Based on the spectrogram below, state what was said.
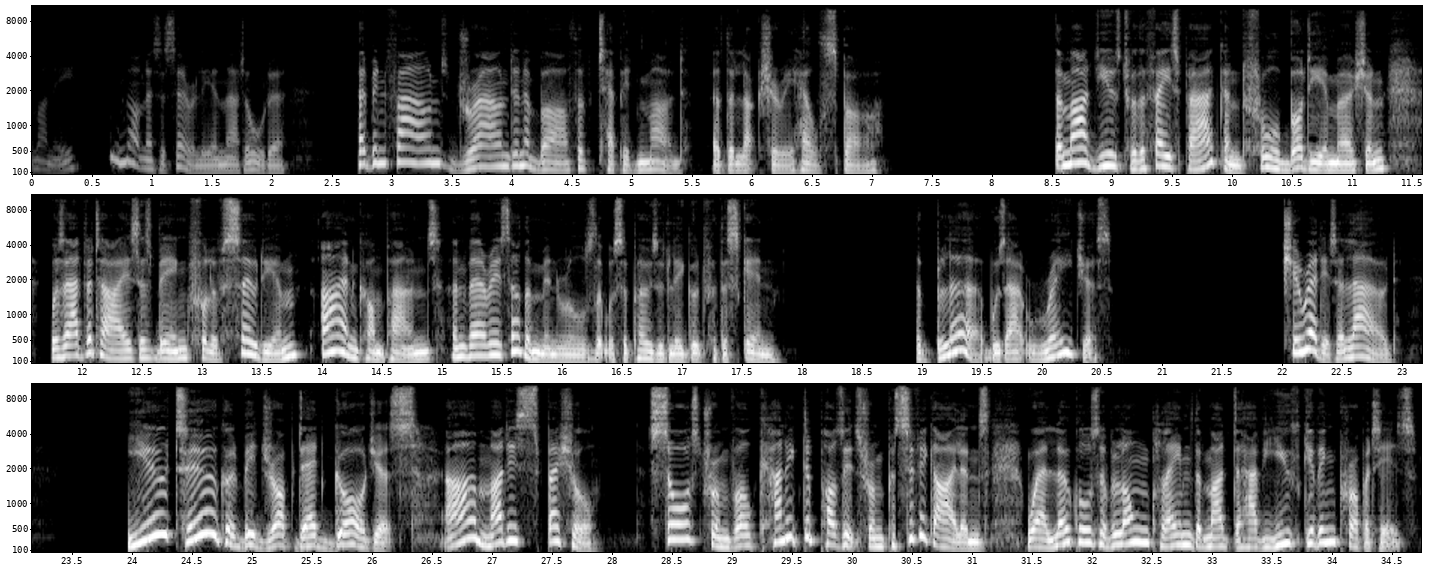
money, not necessarily in that order, had been found drowned in a bath of tepid mud at the luxury health spa. The mud used for the face pack and full body immersion was advertised as being full of sodium, iron compounds, and various other minerals that were supposedly good for the skin. The blurb was outrageous. She read it aloud. You too could be drop dead gorgeous. Our mud is special sourced from volcanic deposits from Pacific Islands, where locals have long claimed the mud to have youth giving properties.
